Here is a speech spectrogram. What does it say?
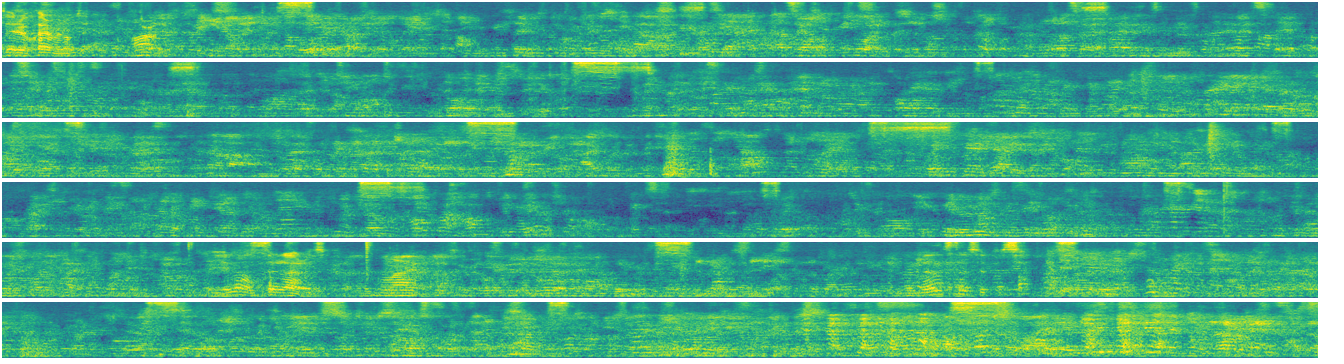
Ser du skärmen också. Ja, gillar inte det där. Nej. Men vänster sitter satt.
